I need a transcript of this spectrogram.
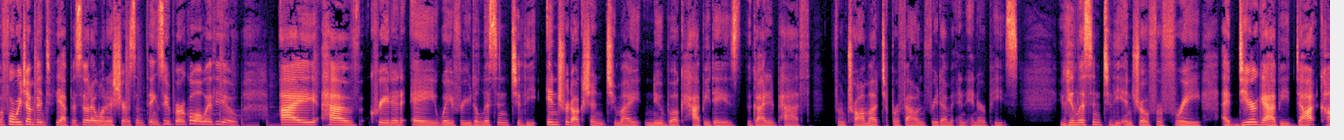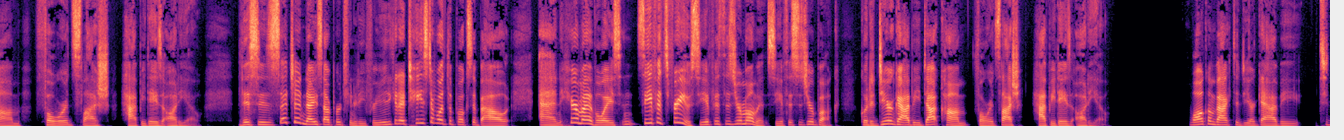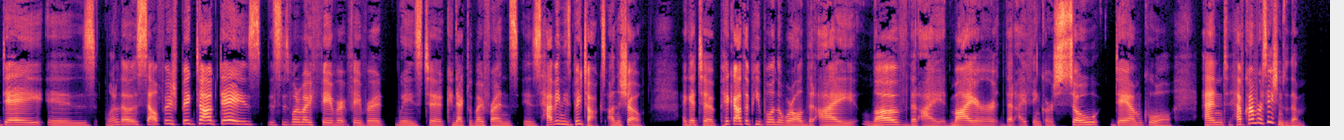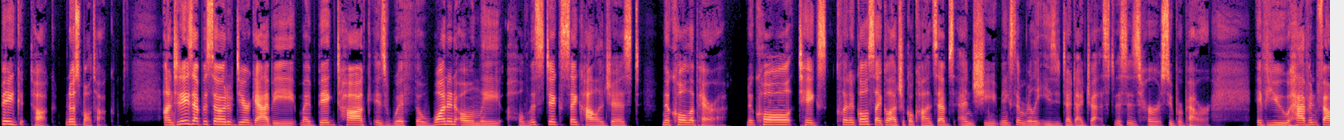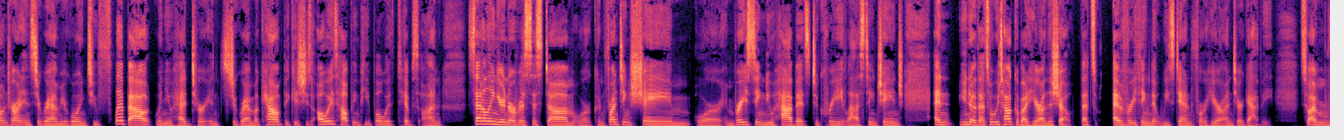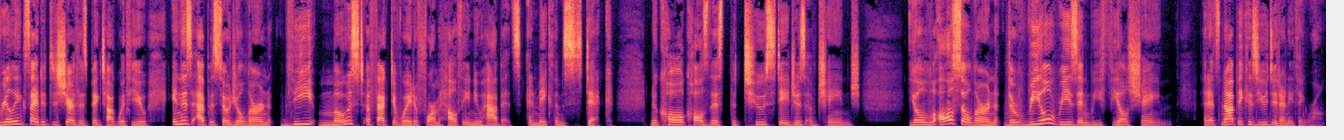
Before we jump into the episode, I want to share something super cool with you. I have created a way for you to listen to the introduction to my new book, Happy Days The Guided Path from Trauma to Profound Freedom and Inner Peace. You can listen to the intro for free at deargabby.com forward slash happy days audio. This is such a nice opportunity for you to get a taste of what the book's about and hear my voice and see if it's for you. See if this is your moment. See if this is your book go to deargabby.com forward slash happy days audio. Welcome back to Dear Gabby. Today is one of those selfish big talk days. This is one of my favorite, favorite ways to connect with my friends is having these big talks on the show. I get to pick out the people in the world that I love, that I admire, that I think are so damn cool, and have conversations with them. Big talk, no small talk. On today's episode of Dear Gabby, my big talk is with the one and only holistic psychologist, Nicole LePera. Nicole takes clinical psychological concepts and she makes them really easy to digest. This is her superpower. If you haven't found her on Instagram, you're going to flip out when you head to her Instagram account because she's always helping people with tips on settling your nervous system or confronting shame or embracing new habits to create lasting change. And, you know, that's what we talk about here on the show. That's everything that we stand for here on Dear Gabby. So I'm really excited to share this big talk with you. In this episode, you'll learn the most effective way to form healthy new habits and make them stick. Nicole calls this the two stages of change. You'll also learn the real reason we feel shame, and it's not because you did anything wrong.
